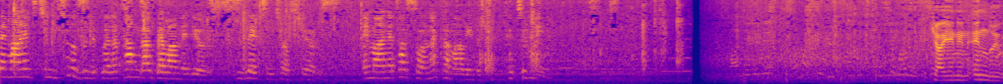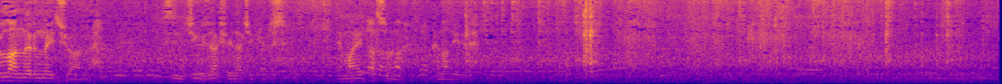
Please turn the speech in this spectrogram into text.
emanet için bütün hazırlıklara tam gaz devam ediyoruz. Sizler için çalışıyoruz. Emanet az sonra Kanal 7'de. Kaçırmayın. Hikayenin en duygulu anlarındayız şu anda. Sizin için güzel şeyler çekiyoruz. Emanet az sonra Kanal 7'de.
